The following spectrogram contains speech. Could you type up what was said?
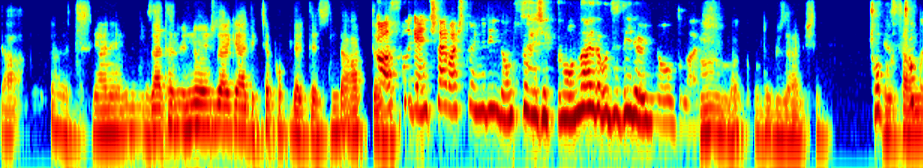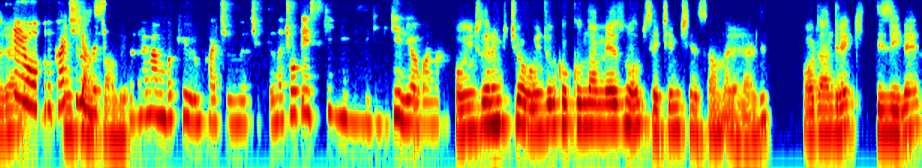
ya evet yani zaten ünlü oyuncular geldikçe popülaritesini de arttırdı. Aslında gençler başta ünlü değildi onu söyleyecektim. Onlar da bu diziyle ünlü oldular. Hmm, bak o da güzel bir şey. Çok İnsanlara çok şey oldu. Kaç yılında sağlıyor. çıktı? Hemen bakıyorum kaç yılında çıktığına. Çok eski bir dizi gibi geliyor bana. Oyuncuların birçoğu oyunculuk okulundan mezun olup seçilmiş insanlar herhalde. Oradan direkt diziyle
